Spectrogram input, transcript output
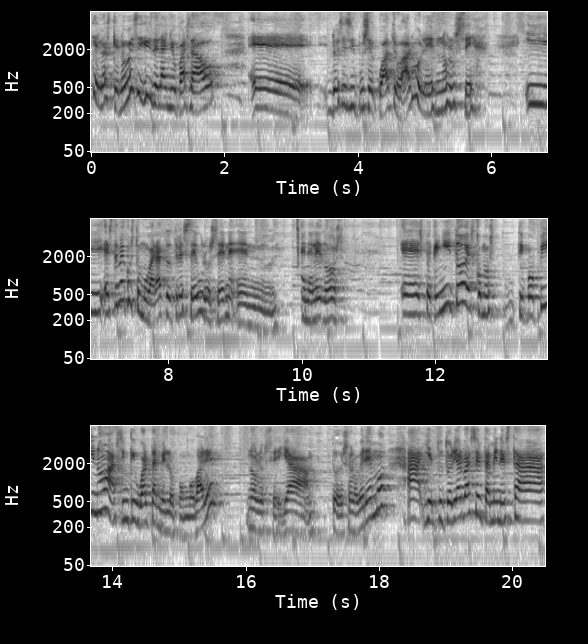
que los que no me seguís del año pasado, eh, no sé si puse cuatro árboles, no lo sé. Y este me costó muy barato, 3 euros en, en, en el E2. Es pequeñito, es como tipo pino, así que igual también lo pongo, ¿vale? No lo sé, ya todo eso lo veremos. Ah, y el tutorial va a ser también esta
